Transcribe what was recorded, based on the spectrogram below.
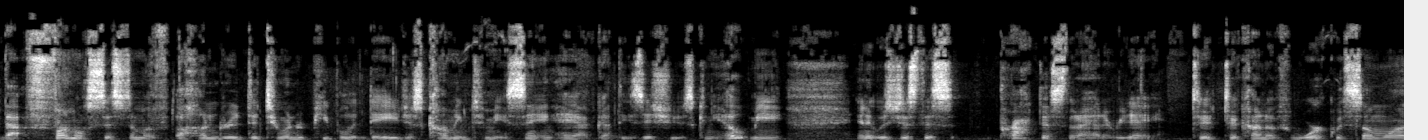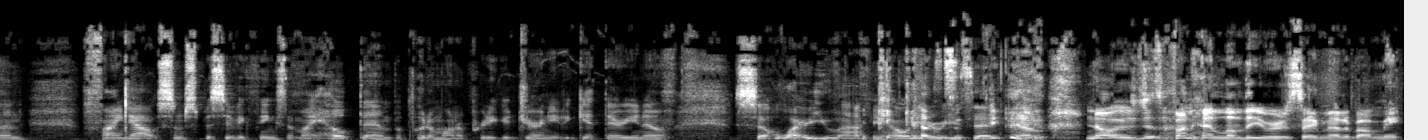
that funnel system of 100 to 200 people a day just coming to me saying, "Hey, I've got these issues. Can you help me?" And it was just this practice that I had every day to, to kind of work with someone, find out some specific things that might help them, but put them on a pretty good journey to get there, you know? So why are you laughing? I want to hear what you. Because- no, it was just funny. I love that you were saying that about me,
